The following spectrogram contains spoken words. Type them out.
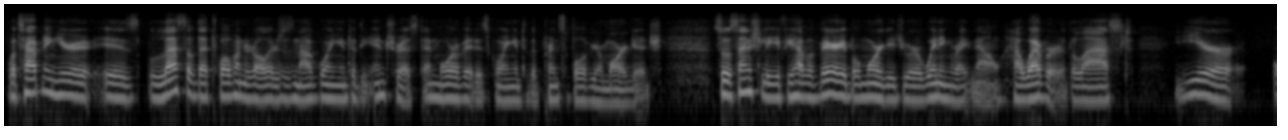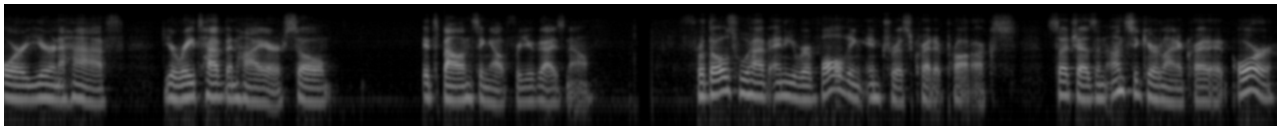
What's happening here is less of that $1,200 is now going into the interest and more of it is going into the principal of your mortgage. So essentially, if you have a variable mortgage, you are winning right now. However, the last year or a year and a half, your rates have been higher. So it's balancing out for you guys now. For those who have any revolving interest credit products, such as an unsecured line of credit or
